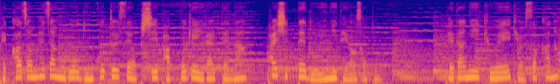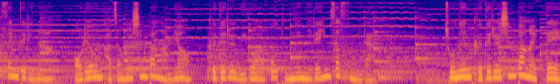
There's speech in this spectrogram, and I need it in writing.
백화점 회장으로 눈코 뜰 새 없이 바쁘게 일할 때나 80대 노인이 되어서도 배단이 교회에 결석한 학생들이나 어려운 가정을 신방하며 그들을 위로하고 돕는 일에 힘썼습니다. 존은 그들을 신방할 때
